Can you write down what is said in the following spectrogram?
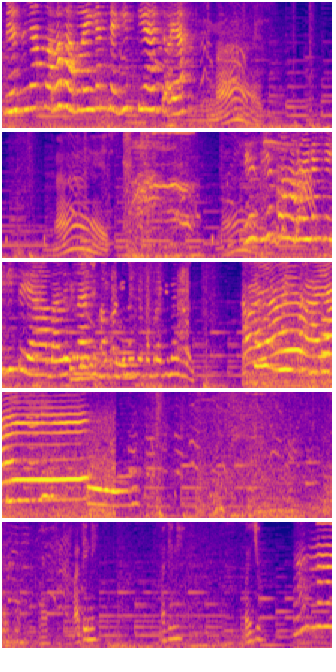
Biasanya kalau Harley kan kayak gitu ya, Cok ya. Nice. Nice. Nice. Biasanya kalau Harley kan kayak gitu ya, balik lagi tabrakin gitu. aja, tabrakin aja. Aku nungguin pas topinya. Mati nih. Mati nih. Maju. Mana?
